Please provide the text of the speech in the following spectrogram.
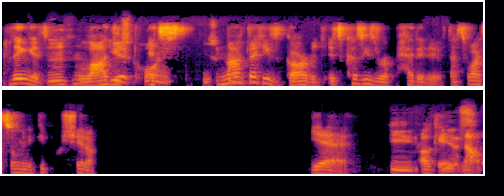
the thing is Mhm. He's logic it's he's not corny. that he's garbage it's because he's repetitive that's why so many people shit on yeah he okay, yes, now,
